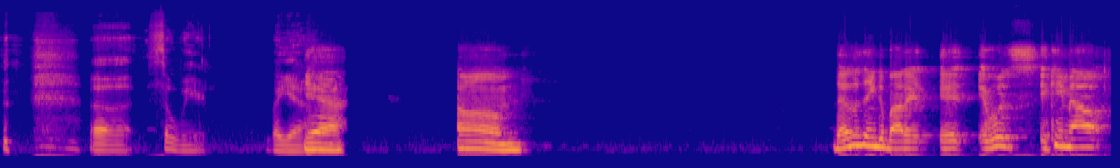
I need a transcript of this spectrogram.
uh, so weird. But yeah, yeah um the other thing about it it it was it came out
